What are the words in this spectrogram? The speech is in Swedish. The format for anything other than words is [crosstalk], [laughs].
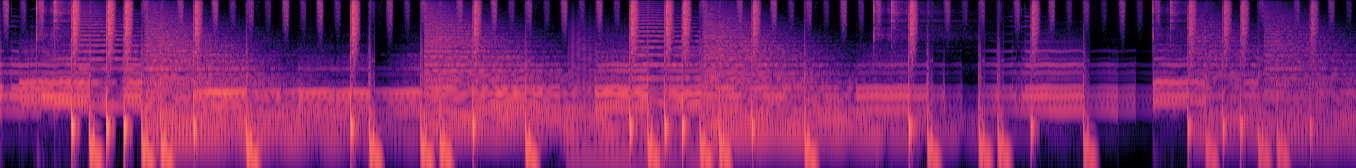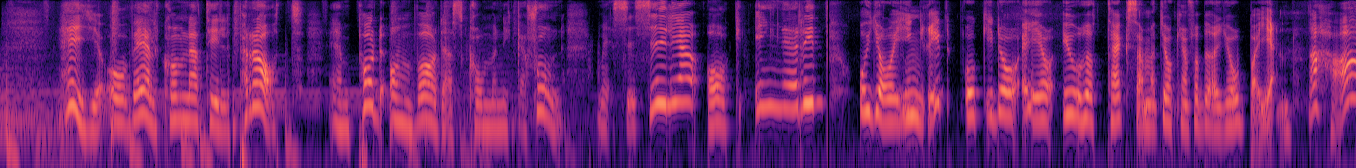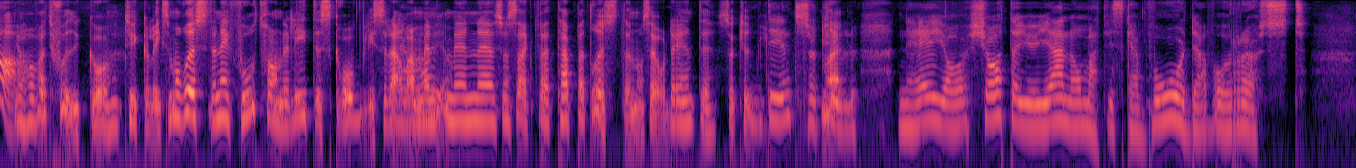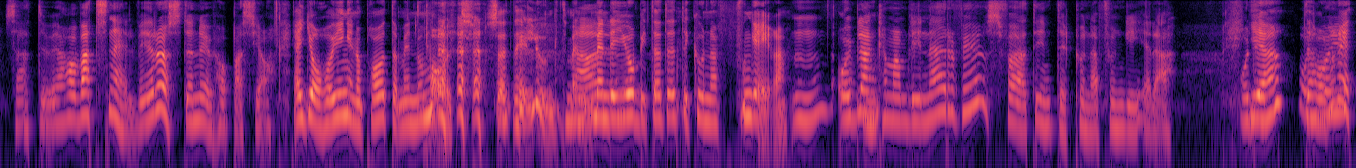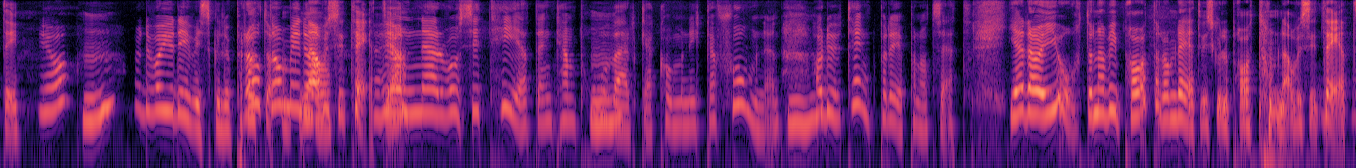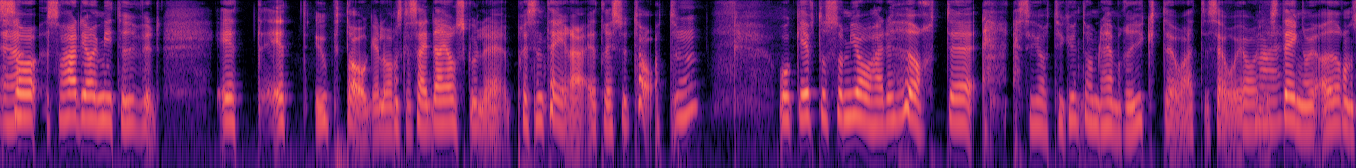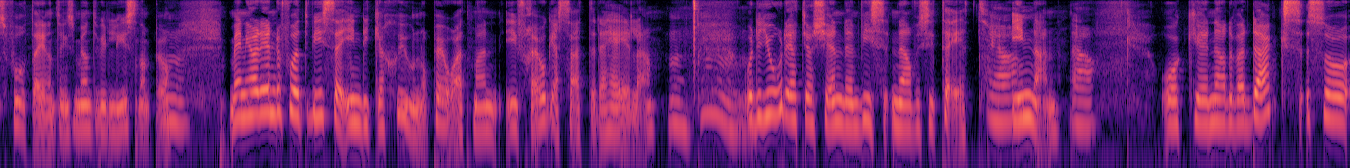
Thank you. Hej och välkomna till Prat, en podd om vardagskommunikation med Cecilia och Ingrid. Och jag är Ingrid och idag är jag oerhört tacksam att jag kan få börja jobba igen. Aha! Jag har varit sjuk och tycker liksom, och rösten är fortfarande lite skrovlig sådär Ja, men, ja. men eh, som sagt var, tappat rösten och så, det är inte så kul. Det är inte så Nej. kul. Nej. jag tjatar ju gärna om att vi ska vårda vår röst. Så att du har varit snäll vid rösten nu hoppas jag. Ja, jag har ju ingen att prata med normalt, [laughs] så att det är lugnt, men, Ja. men det är jobbigt att inte kunna fungera. Mm. Och ibland kan man bli nervös för att inte kunna fungera. Det, Ja, det det har var du ju- rätt i. ja, Mm. och det var ju det vi skulle prata om idag. Nervositet, ja. nervositeten kan påverka kommunikationen. Har du tänkt på det på något sätt? Ja, det har jag gjort och när vi pratade om det, att vi skulle prata om nervositet, Ja. så, så hade jag i mitt huvud ett, ett uppdrag, eller vad man ska säga, där jag skulle presentera ett resultat. Mm. Och eftersom jag hade hört, eh, alltså jag tycker inte om det här med rykte och att så, jag Nej. stänger ju öronen så fort det är någonting som jag inte vill lyssna på. Mm. Men jag hade ändå fått vissa indikationer på att man ifrågasatte det hela. Mhm. Och det gjorde att jag kände en viss nervositet Ja. innan. Ja. Och eh, när det var dags så eh,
